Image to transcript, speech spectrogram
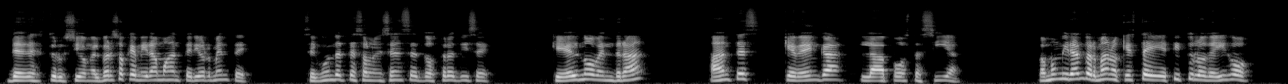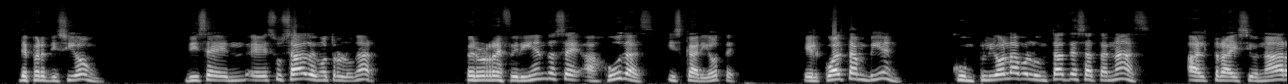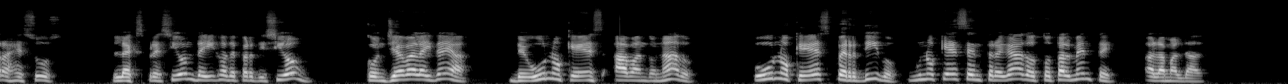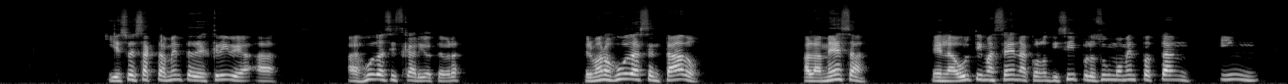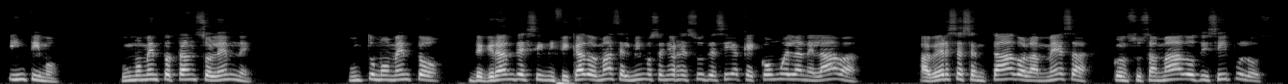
de destrucción. El verso que miramos anteriormente, segundo Tesalonicenses 2.3 dice que Él no vendrá antes que venga la apostasía. Vamos mirando, hermano, que este título de hijo de perdición dice es usado en otro lugar, pero refiriéndose a Judas Iscariote, el cual también cumplió la voluntad de Satanás al traicionar a Jesús. La expresión de hijo de perdición conlleva la idea de uno que es abandonado, uno que es perdido, uno que es entregado totalmente a la maldad. Y eso exactamente describe a, a Judas Iscariote, ¿verdad? Hermano Judas sentado a la mesa en la última cena con los discípulos, un momento tan íntimo, un momento tan solemne, un momento de grande significado. Además, el mismo Señor Jesús decía que cómo él anhelaba haberse sentado a la mesa con sus amados discípulos.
